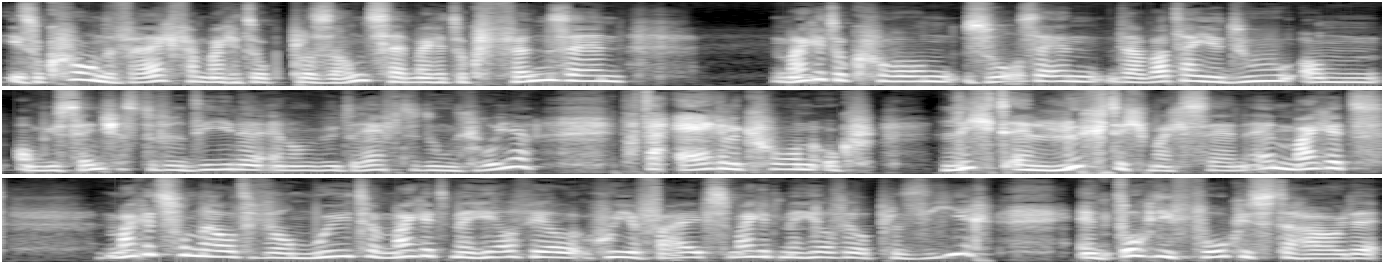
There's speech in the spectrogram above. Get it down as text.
Is ook gewoon de vraag van mag het ook plezant zijn, mag het ook fun zijn? Mag het ook gewoon zo zijn dat wat dat je doet om, om je centjes te verdienen en om je bedrijf te doen groeien, dat dat eigenlijk gewoon ook licht en luchtig mag zijn. Hè? Mag, het, mag het zonder al te veel moeite, mag het met heel veel goede vibes, mag het met heel veel plezier en toch die focus te houden.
